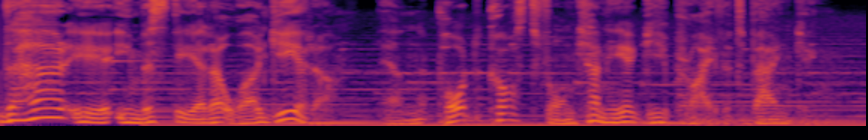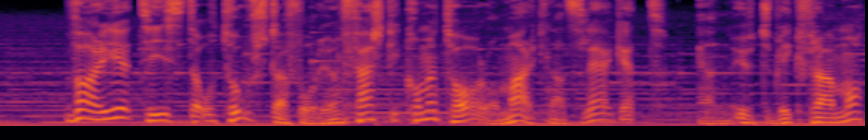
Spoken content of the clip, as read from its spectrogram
Det här är Investera och agera, en podcast från Carnegie Private Banking. Varje tisdag och torsdag får du en färsk kommentar om marknadsläget, en utblick framåt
